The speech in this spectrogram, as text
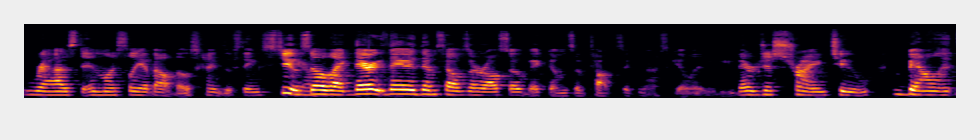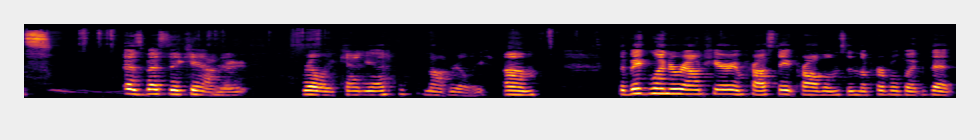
razzed endlessly about those kinds of things too. Yeah. So like they're they themselves are also victims of toxic masculinity. They're just trying to balance as best they can. And really, can you? Not really. Um the big one around here in prostate problems in the purple book that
